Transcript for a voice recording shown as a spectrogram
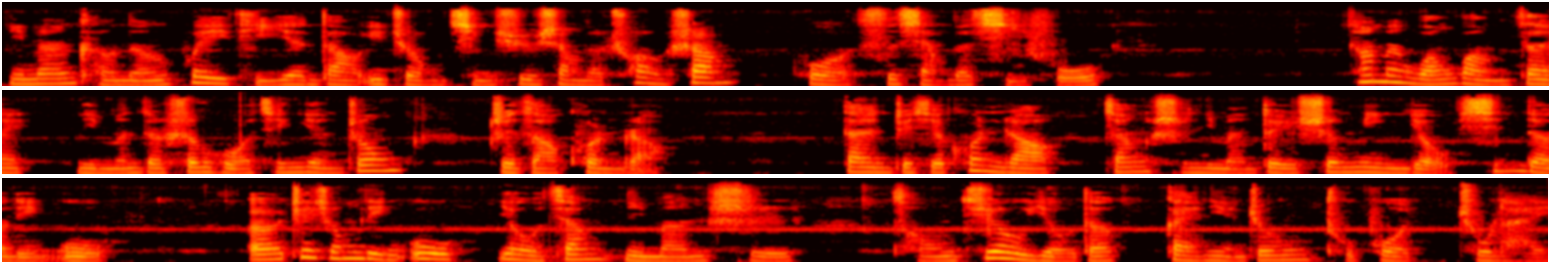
你们可能会体验到一种情绪上的创伤或思想的起伏，他们往往在你们的生活经验中制造困扰。但这些困扰将使你们对生命有新的领悟，而这种领悟又将你们使从旧有的概念中突破出来，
